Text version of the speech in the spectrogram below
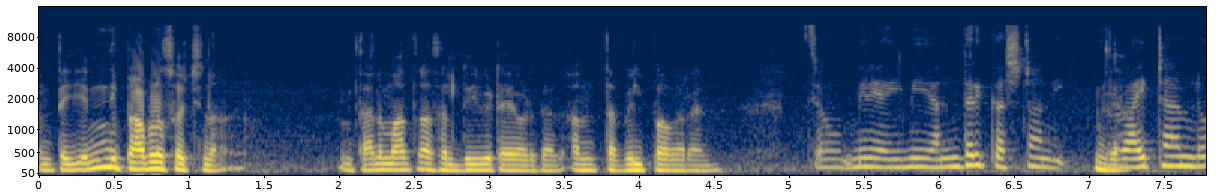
అంటే ఎన్ని ప్రాబ్లమ్స్ వచ్చినా తను మాత్రం అసలు డీవిట్ అయ్యేవాడు కాదు. అంత విల్ పవర్ అండ్ సో మీరు మీ అందరి కష్టాన్ని. రైట్ టైంలో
